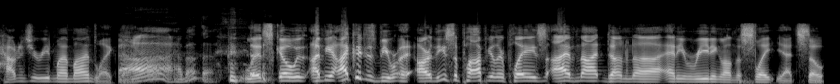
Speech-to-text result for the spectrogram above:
how did you read my mind like that? Ah, how about that? Let's go. With, I mean, I could just be. Are these the popular plays? I've not done uh, any reading on the slate yet, so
